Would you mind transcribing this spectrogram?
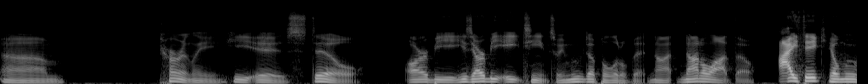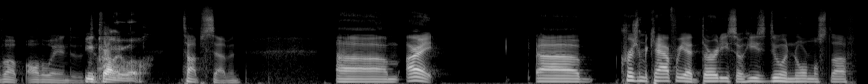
Um, currently he is still RB. He's RB 18, so he moved up a little bit. Not not a lot though. I think he'll move up all the way into the He top, probably will. top seven. Um, all right. Uh, Christian McCaffrey had 30, so he's doing normal stuff.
